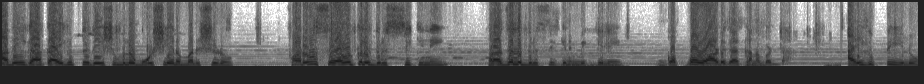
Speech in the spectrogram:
అదేగాక ఐగుప్తు దేశంలో మోషేన మనుషుడు ఫరో సేవకుల దృష్టికిని ప్రజల దృష్టికిని మిక్కిలి గొప్పవాడుగా కనబడ్డారు ఐగుప్తీయులు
